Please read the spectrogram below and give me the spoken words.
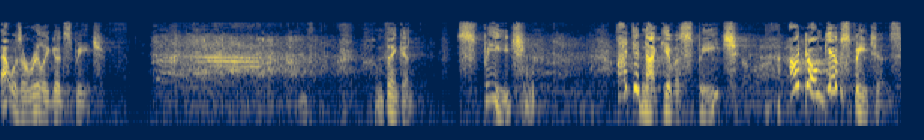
"That was a really good speech." I'm thinking, speech? I did not give a speech. I don't give speeches.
